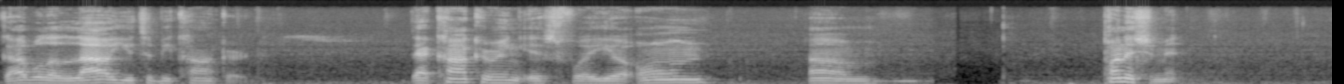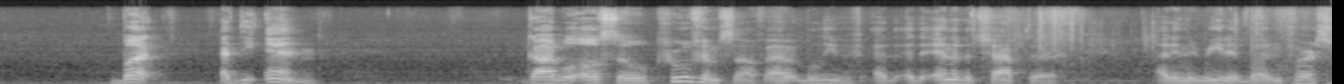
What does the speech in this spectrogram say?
God will allow you to be conquered that conquering is for your own um, punishment. But at the end, God will also prove himself. I believe at, at the end of the chapter, I didn't read it, but in verse,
